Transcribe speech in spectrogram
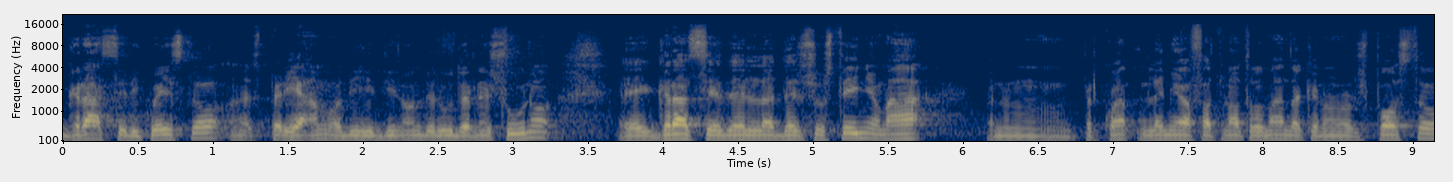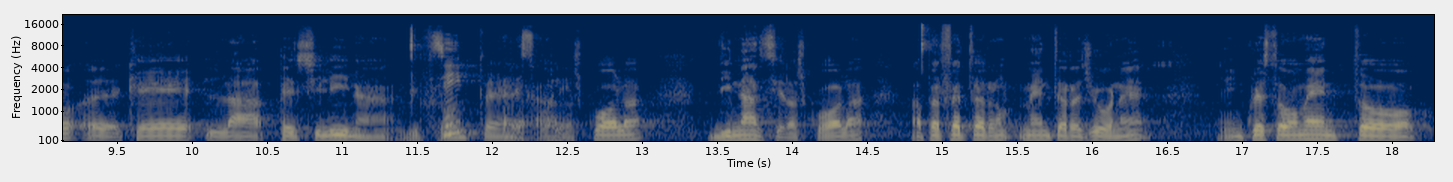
grazie di questo, eh, speriamo di, di non deludere nessuno, eh, grazie del, del, sostegno, ma um, quanto, lei mi ha fatto un'altra domanda che non ho risposto, eh, che è la pensilina di fronte sì, alla scuola, dinanzi alla scuola, ha perfettamente ragione, in questo momento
